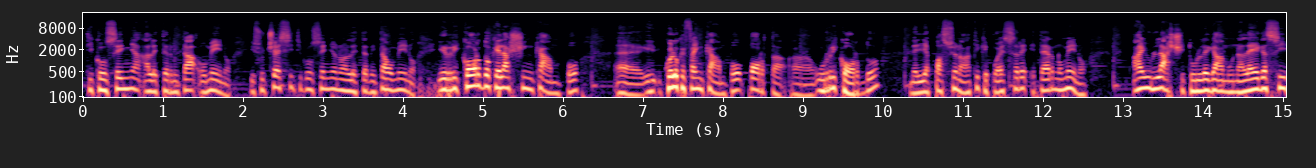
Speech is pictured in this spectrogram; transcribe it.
ti consegna all'eternità o meno, i successi ti consegnano all'eternità o meno, il ricordo che lasci in campo eh, quello che fa in campo porta uh, un ricordo negli appassionati che può essere eterno o meno. Hai un lascito, un legame, una legacy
